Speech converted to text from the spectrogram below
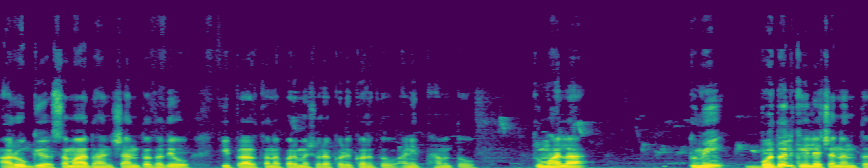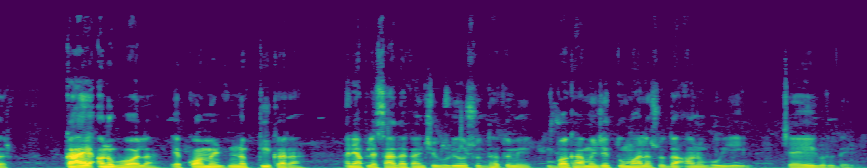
आरोग्य समाधान शांतता देव ही प्रार्थना परमेश्वराकडे करतो आणि थांबतो. तुम्हाला तुम्ही बदल केल्याच्यानंतर काय अनुभव आला? या कॉमेंट नक्की करा. आणि आपल्या साधकांचे व्हिडिओसुद्धा तुम्ही बघा. म्हणजे तुम्हालासुद्धा अनुभव येईल. जय गुरुदेव.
